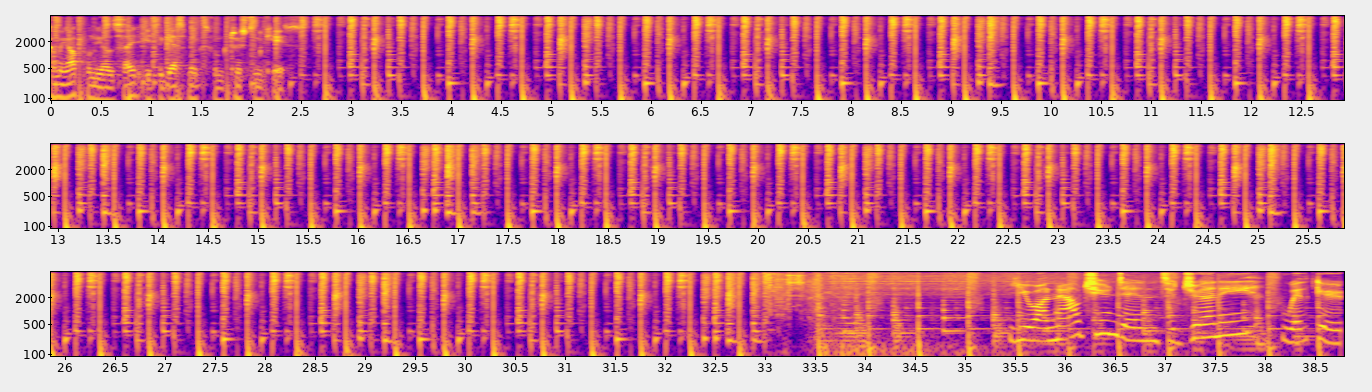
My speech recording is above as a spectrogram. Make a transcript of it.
Coming up on the other side is the guest mix from Tristan Case. Journey with Goos.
